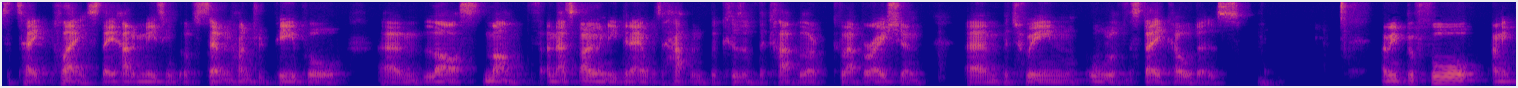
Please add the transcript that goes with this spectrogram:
to take place. They had a meeting of 700 people um, last month, and that's only been able to happen because of the collabor collaboration um, between all of the stakeholders. I mean, before I mean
